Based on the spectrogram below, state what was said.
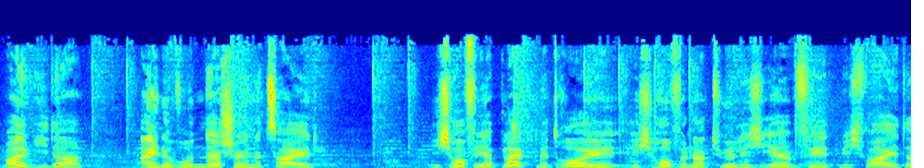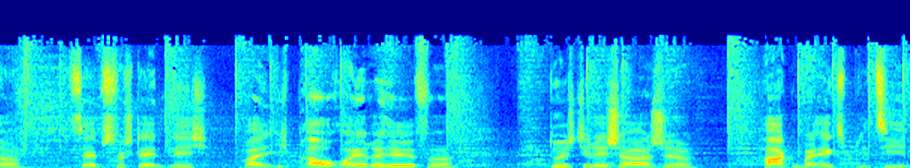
mal wieder eine wunderschöne Zeit. Ich hoffe, ihr bleibt mir treu. Ich hoffe natürlich, ihr empfehlt mich weiter. Selbstverständlich, weil ich brauche eure Hilfe durch die Recherche, Haken bei explizit,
